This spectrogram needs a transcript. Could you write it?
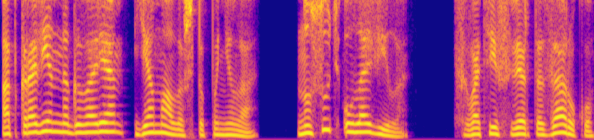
Откровенно говоря, я мало что поняла, но суть уловила. Схватив Верта за руку,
